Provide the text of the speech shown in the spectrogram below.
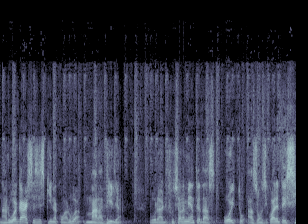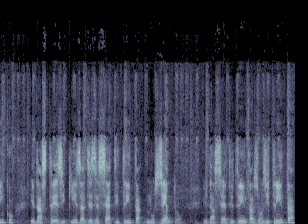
na Rua Garças, esquina com a Rua Maravilha. O horário de funcionamento é das 8 às 11h45 e das 13h15 às 17h30 no centro. E das 7h30 às 11h30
